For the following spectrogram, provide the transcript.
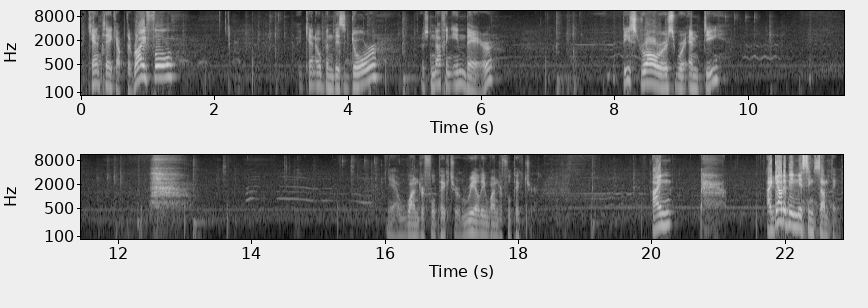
I can't take up the rifle. I can't open this door. There's nothing in there. These drawers were empty. yeah, wonderful picture. Really wonderful picture. I'm... I gotta be missing something.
